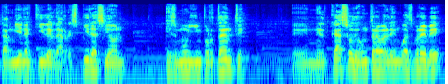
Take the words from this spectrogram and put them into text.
también aquí de la respiración es muy importante. En el caso de un trabalenguas breve,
